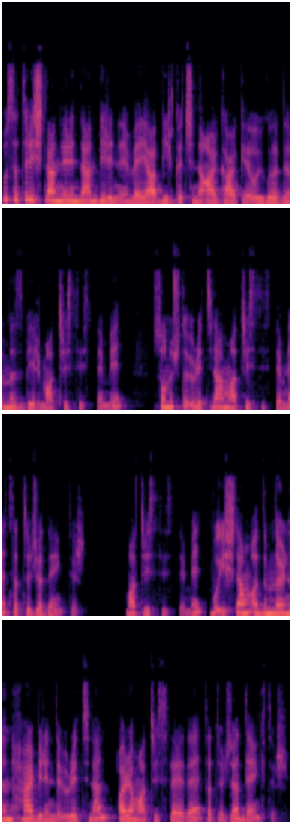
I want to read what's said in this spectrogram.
Bu satır işlemlerinden birini veya birkaçını arka arkaya uyguladığımız bir matris sistemi sonuçta üretilen matris sistemine satırca denktir. Matris sistemi bu işlem adımlarının her birinde üretilen ara matrislere de satırca denktir.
